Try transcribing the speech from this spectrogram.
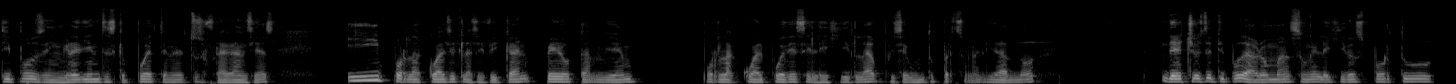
tipos de ingredientes que puede tener tus fragancias y por la cual se clasifican, pero también por la cual puedes elegirla pues según tu personalidad, ¿no? De hecho, este tipo de aromas son elegidos por tu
